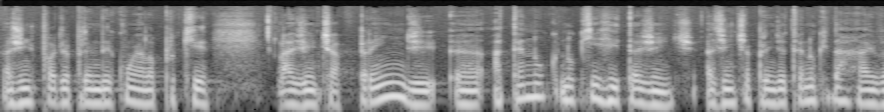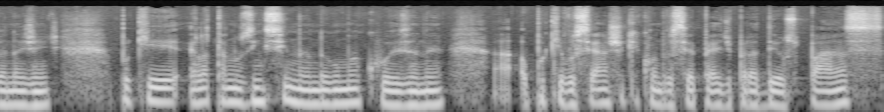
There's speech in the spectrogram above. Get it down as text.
a gente pode aprender com ela, porque a gente aprende uh, até no, no que irrita a gente, a gente aprende até no que dá raiva na gente, porque ela está nos ensinando alguma coisa, né? Porque você acha que quando você pede para Deus paz,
